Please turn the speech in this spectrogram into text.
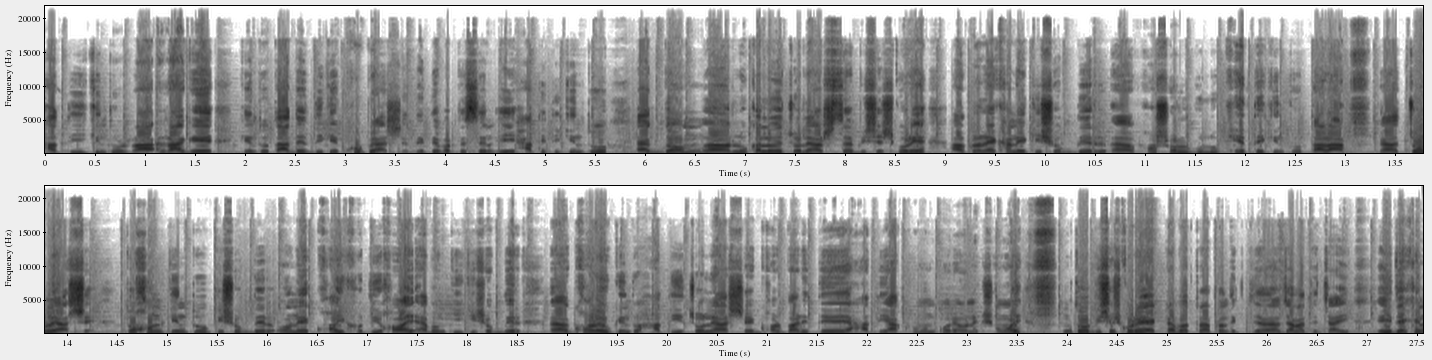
হাতি কিন্তু রাগে কিন্তু তাদের দিকে খুপে আসে। দেখতে পারতেছেন, এই হাতিটি কিন্তু একদম লোকালয়ে চলে আসছে। বিশেষ করে আপনার এখানে কৃষকদের ফসলগুলো খেতে কিন্তু তারা চলে আসে। তখন কিন্তু কৃষকদের অনেক ক্ষয়ক্ষতি হয় এবং কি কৃষকদের ঘরেও কিন্তু হাতি চলে আসে ঘর বাড়িতে হাতি আক্রমণ করে অনেক সময়। তো বিশেষ করে একটা বার্তা আপনাদের জানাতে চাই। এই দেখেন,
